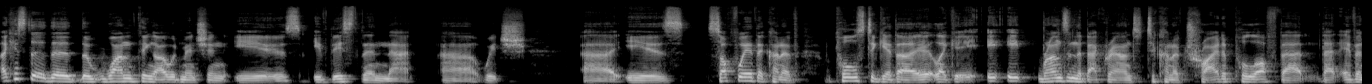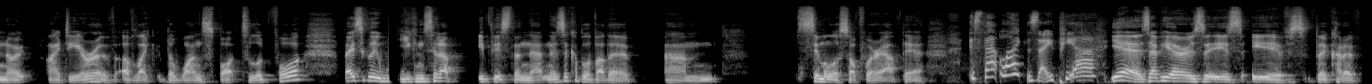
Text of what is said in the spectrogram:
I guess the the the one thing I would mention is if this then that, uh, which uh, is software that kind of pulls together like it, it, runs in the background to kind of try to pull off that that evernote idea of, of like the one spot to look for basically you can set up if this then that and there's a couple of other um, similar software out there. Is that like zapier? Yeah zapier is is is the kind of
